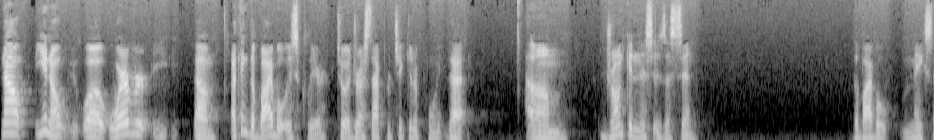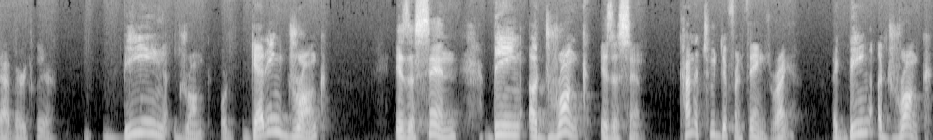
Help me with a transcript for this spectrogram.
Now, you know, uh, wherever, um, I think the Bible is clear to address that particular point that um, drunkenness is a sin. The Bible makes that very clear. Being drunk or getting drunk is a sin. Being a drunk is a sin. Kind of two different things, right? Like being a drunk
